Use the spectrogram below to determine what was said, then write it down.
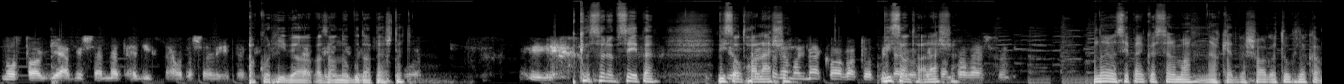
nosztalgiázni sem, mert egyik szálloda sem létezik. Akkor hívja az Annó Budapestet. Igen. Köszönöm szépen. Viszont Jó, hallásra. Köszönöm, hogy meghallgatott. Viszont hallásra. Viszont hallásra. Nagyon szépen köszönöm a, a kedves hallgatóknak a,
